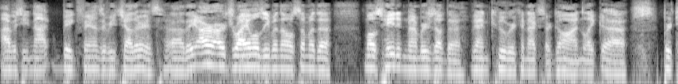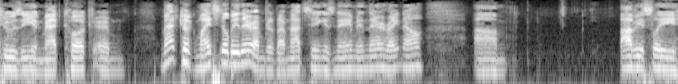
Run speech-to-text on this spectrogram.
obviously not big fans of each other. Uh, they are arch rivals, even though some of the most hated members of the Vancouver Canucks are gone, like uh, Bertuzzi and Matt Cooke. And Matt Cooke might still be there. I'm, I'm not seeing his name in there right now. Um, obviously,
